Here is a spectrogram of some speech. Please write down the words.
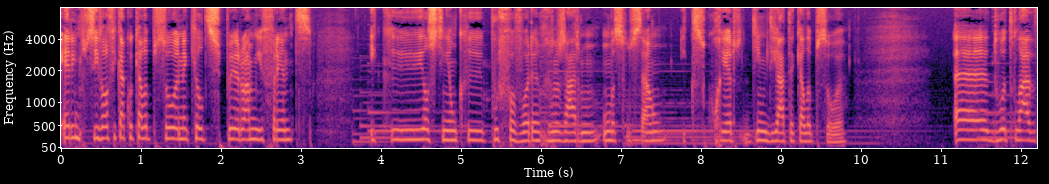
era impossível ficar com aquela pessoa naquele desespero à minha frente e que eles tinham que, por favor, arranjar-me uma solução e que socorrer de imediato aquela pessoa. Uh, do outro lado,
